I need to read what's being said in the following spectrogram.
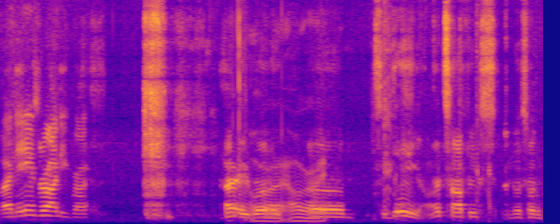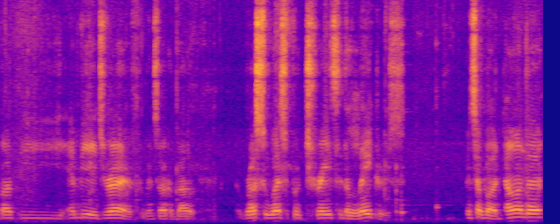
My name's Ronnie, bro. All right, All Ronald. right. All right. Um, today, our topics, we're going to talk about the NBA draft. We're going to talk about Russell Westbrook trade to the Lakers. We're going to talk about Donda.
